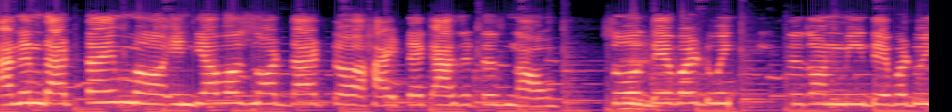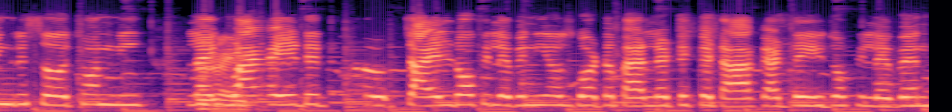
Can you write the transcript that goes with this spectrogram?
And in that time, uh, India was not that uh, high tech as it is now. So Hmm. they were doing thesis on me. They were doing research on me like Right. why did a child of 11 years got a paralytic attack at the age of 11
